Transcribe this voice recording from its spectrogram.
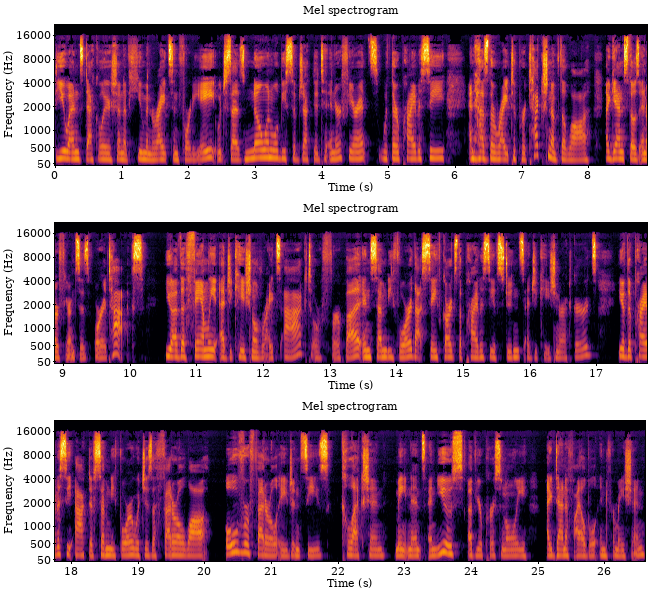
The UN's Declaration of Human Rights in 48, which says no one will be subjected to interference with their privacy and has the right to protection of the law against those interferences or attacks. You have the Family Educational Rights Act, or FERPA, in 74 that safeguards the privacy of students' education records. You have the Privacy Act of 74, which is a federal law over federal agencies' collection, maintenance, and use of your personally identifiable information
